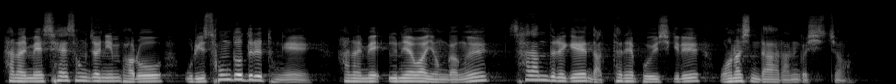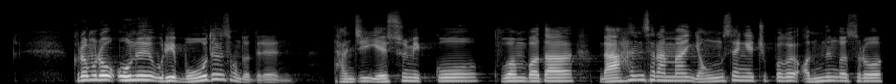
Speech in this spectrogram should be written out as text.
하나님의 새 성전인 바로 우리 성도들을 통해 하나님의 은혜와 영광을 사람들에게 나타내 보이시기를 원하신다라는 것이죠. 그러므로 오늘 우리 모든 성도들은 단지 예수 믿고 구원받아 나 한 사람만 영생의 축복을 얻는 것으로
